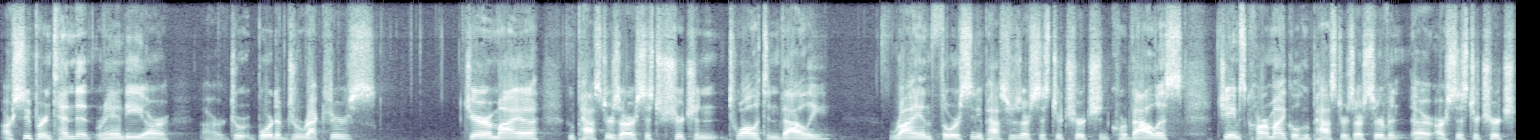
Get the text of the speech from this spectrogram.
our superintendent, Randy, our, our board of directors, Jeremiah, who pastors our sister church in Tualatin Valley, Ryan Thorson, who pastors our sister church in Corvallis, James Carmichael, who pastors our servant, uh, our sister church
